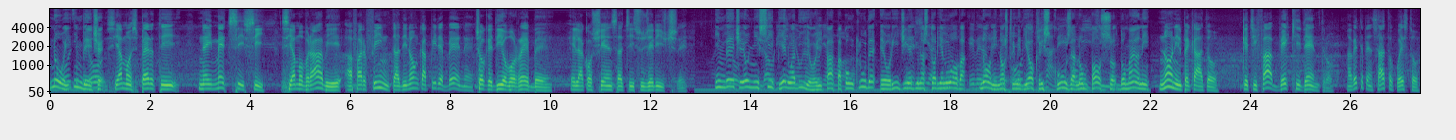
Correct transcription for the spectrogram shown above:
Noi invece... Siamo esperti nei mezzi sì siamo bravi a far finta di non capire bene ciò che Dio vorrebbe e la coscienza ci suggerisce. Invece ogni sì pieno a Dio, il Papa conclude, è origine di una storia nuova, non i nostri mediocri scusa, non posso, domani. Non il peccato che ci fa vecchi dentro. Ma avete pensato questo?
